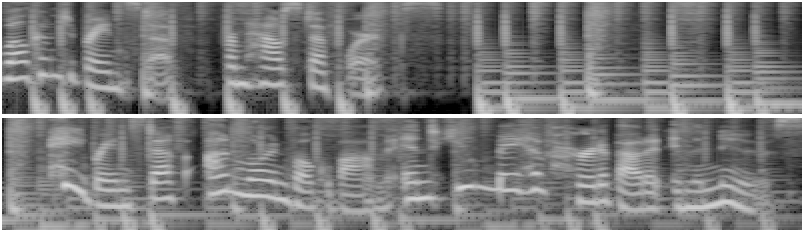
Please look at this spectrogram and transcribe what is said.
Welcome to BrainStuff from How Stuff Works. Hey, BrainStuff, I'm Lauren Vogelbaum, and you may have heard about it in the news.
